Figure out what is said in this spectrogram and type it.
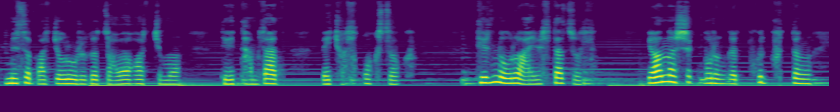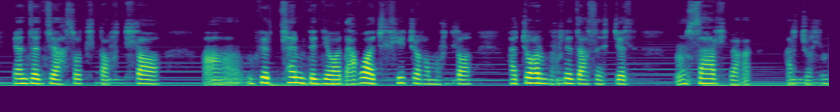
тэрнээсээ болж өөр өөрийгөө зовоогоо ч юм уу тэгээд тамлаад байж болохгүй гэсэн үг. тэр нь өөрөө аюултай зүйл. Яна шиг бүр ингээд бүхэл бүтэн янз янзын асуудалд ортлоо. Үнэхээр сайн мэдээд яваад агуу ажил хийж байгаа мөртлөө хажуугаар нь бурхны заасан хичээл унсаар л байгааг харж болно.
